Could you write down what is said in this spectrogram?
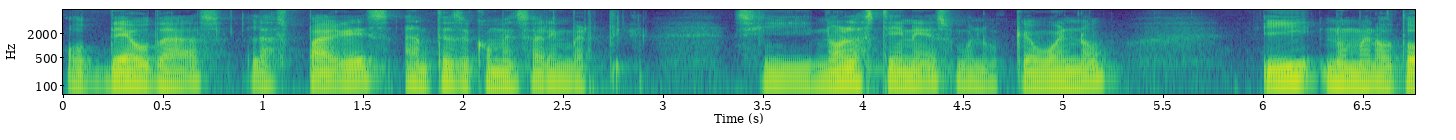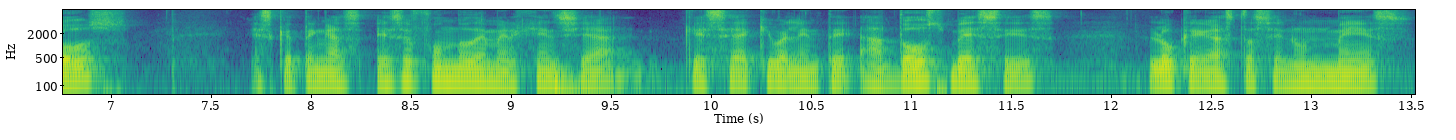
o deudas, las pagues antes de comenzar a invertir. Si no las tienes, bueno, qué bueno. Y número dos es que tengas ese fondo de emergencia que sea equivalente a dos veces lo que gastas en un mes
